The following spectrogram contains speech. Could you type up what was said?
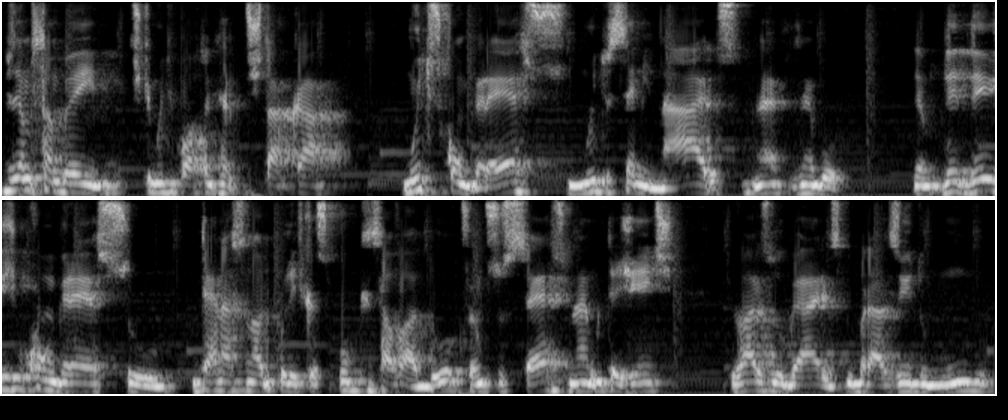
Fizemos também, acho que é muito importante destacar, muitos congressos, muitos seminários, né? Exemplo, desde o Congresso Internacional de Políticas Públicas em Salvador, que foi um sucesso, né? Muita gente de vários lugares do Brasil e do mundo.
